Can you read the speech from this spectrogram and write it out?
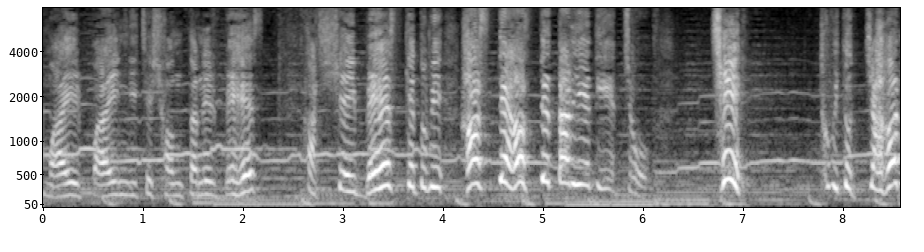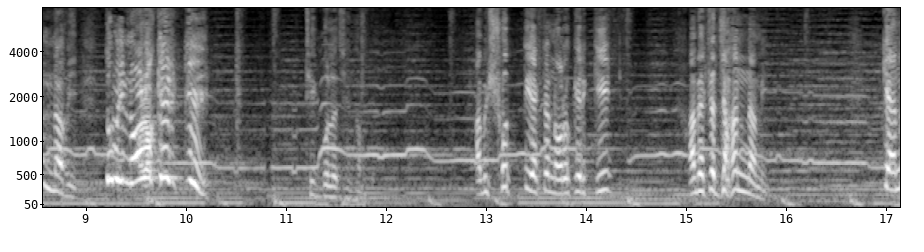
মায়ের পায়ের নিচে সন্তানের বেহেস আর সেই বেহেসকে তুমি হাসতে হাসতে তাড়িয়ে দিয়েছ। ছি, তুমি তো জাহান নামি তুমি নরকের কি ঠিক বলেছেন আপনি আমি সত্যি একটা নরকের কীট, আমি একটা জাহান্নামী। কেন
